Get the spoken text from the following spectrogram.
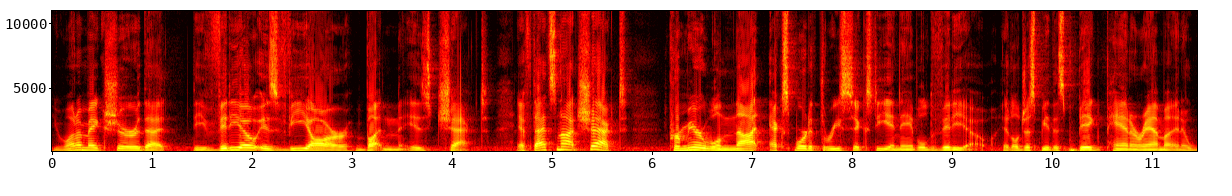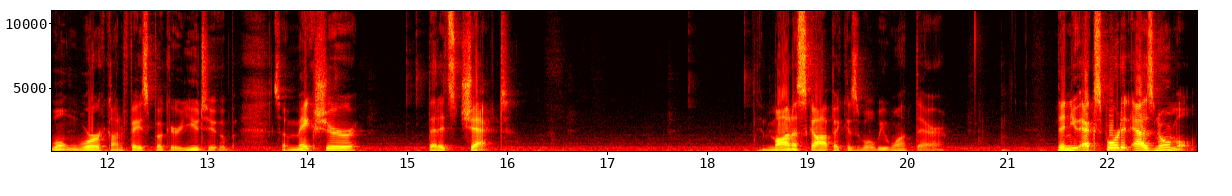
You want to make sure that the video is VR button is checked. If that's not checked, Premiere will not export a 360 enabled video. It'll just be this big panorama and it won't work on Facebook or YouTube. So make sure that it's checked. And monoscopic is what we want there. Then you export it as normal.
